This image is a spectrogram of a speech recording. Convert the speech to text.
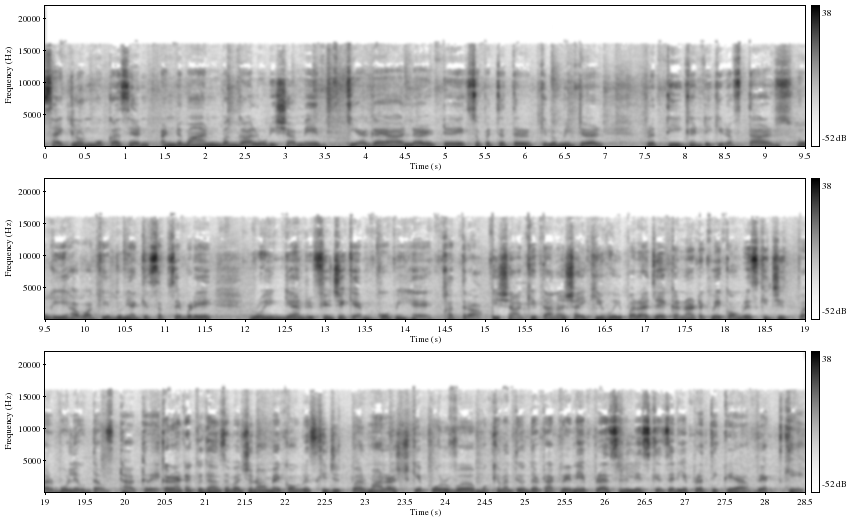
साइक्लोन मोका से अंडमान बंगाल उड़ीसा में किया गया अलर्ट 175 किलोमीटर प्रति घंटे की रफ्तार होगी। हवा की दुनिया के सबसे बड़े रोहिंग्या रिफ्यूजी कैंप को भी है खतरा। शाह की तानाशाही की हुई पराजय कर्नाटक में कांग्रेस की जीत पर बोले उद्धव ठाकरे। कर्नाटक विधानसभा चुनाव में कांग्रेस की जीत पर महाराष्ट्र के पूर्व मुख्यमंत्री उद्धव ठाकरे ने प्रेस रिलीज़ के ज़रिए प्रतिक्रिया व्यक्त की।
